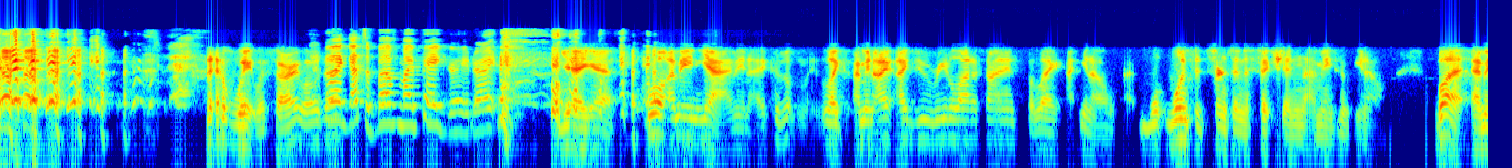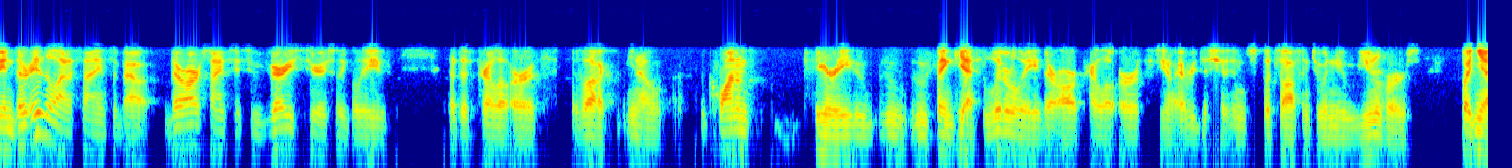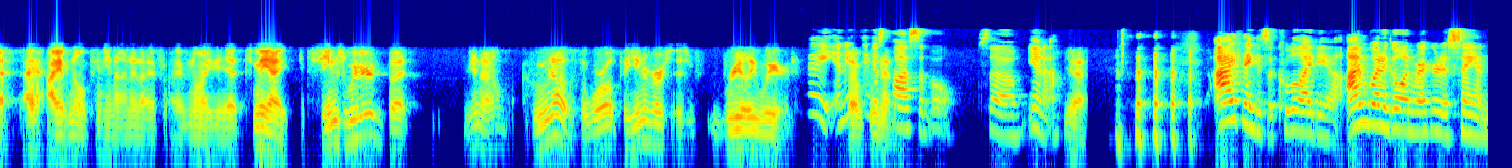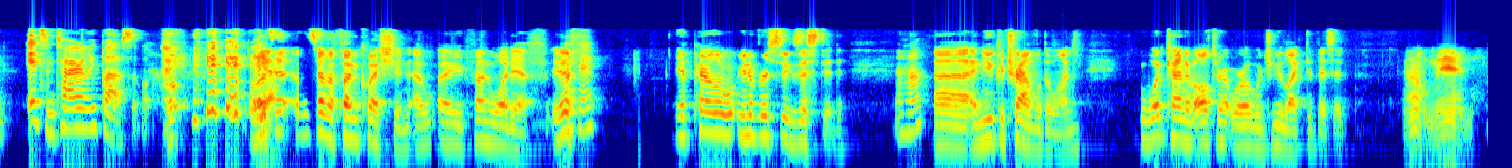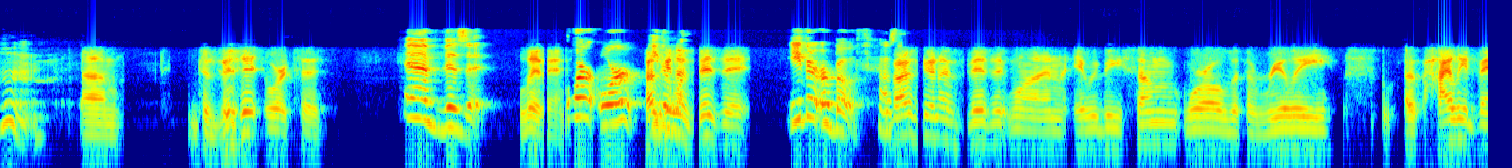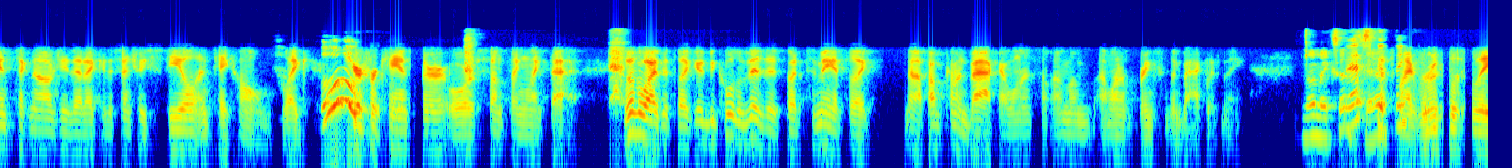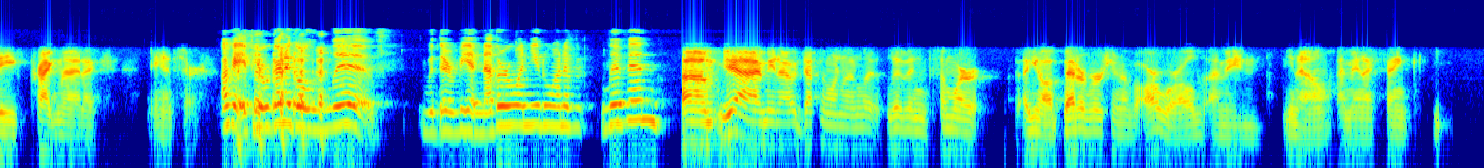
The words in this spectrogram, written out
Wait, what? Sorry, what was that? like that's above my pay grade, right? yeah, yeah. Well, I mean, yeah, I mean, because like, I mean, I I do read a lot of science, but like, you know, w- once it turns into fiction, I mean, who, you know, but I mean, there is a lot of science about. There are scientists who very seriously believe that there's parallel Earths. There's a lot of, you know, quantum theory who who who think yes, literally there are parallel Earths. You know, every decision splits off into a new universe. But yeah, I, I have no opinion on it. I have, I have no idea. To me, I, it seems weird, but you know, who knows? The world, the universe is really weird. Hey, So anything who is knows? possible. So, you know, Yeah. I think it's a cool idea. I'm going to go on record as saying it's entirely possible. Well, let's, Yeah. ha- let's have a fun question, a, a fun what if. If okay. if parallel universes existed Uh huh. uh, and you could travel to one, what kind of alternate world would you like to visit? Oh man. Hmm. Um, to visit or to Eh, visit live in. or or I was either gonna one. visit. Either or both. How's If I was gonna visit one, it would be some world with a really a highly advanced technology that I could essentially steal and take home, like Ooh. cure for cancer or something like that. otherwise, it's like it'd be cool to visit, but to me, it's like, no. If I'm coming back, I want some, I'm, I'm, I want to bring something back with me. That makes sense. That's yeah. good. My Thank you. ruthlessly pragmatic answer. Okay, if you were going to go live, would there be another one you'd want to live in? Um, yeah, I mean, I would definitely want to li- live in somewhere, uh, you know, a better version of our world. I mean, you know, I mean, I think,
